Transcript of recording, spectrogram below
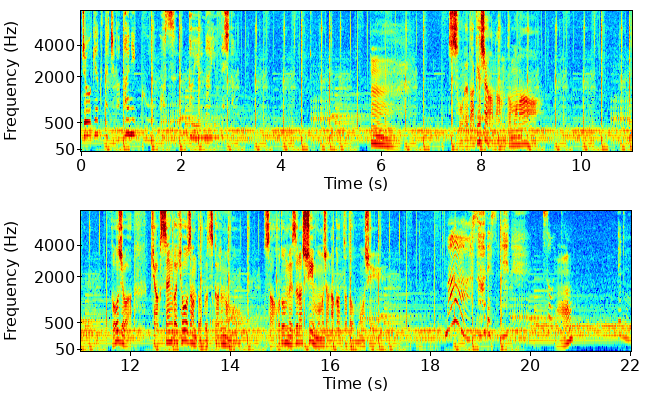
乗客たちがパニックを起こすという内容でした。うん。それだけじゃなんともな。当時は客船が氷山とぶつかるのもさほど珍しいものじゃなかったと思うし。まあそうですね。そうん？でも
